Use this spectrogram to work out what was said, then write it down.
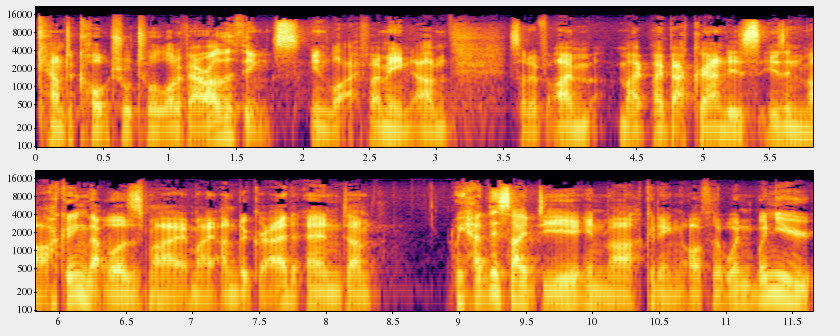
countercultural to a lot of our other things in life. I mean, um, sort of, I'm my, my background is is in marketing. That was my my undergrad, and um, we had this idea in marketing of that when, when you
